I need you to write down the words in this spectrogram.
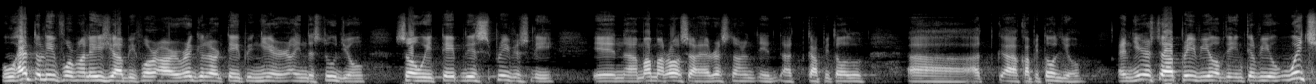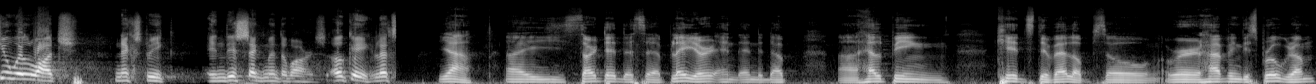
who had to leave for Malaysia before our regular taping here in the studio. So we taped this previously in uh, Mama Rosa, a restaurant in, at Capitol, uh, at uh, Capitolio. And here's a preview of the interview, which you will watch next week in this segment of ours. Okay, let's. Yeah, I started as a player and ended up uh, helping kids develop. So we're having this program,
